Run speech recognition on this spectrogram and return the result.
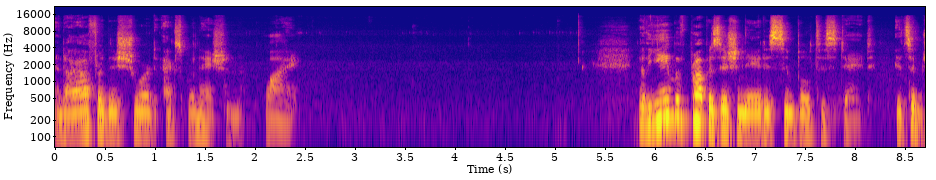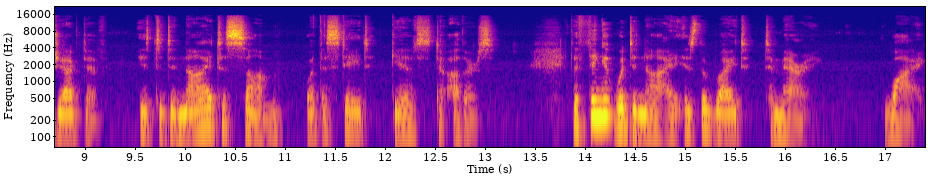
and I offer this short explanation why. Now, the aim of Proposition 8 is simple to state. Its objective is to deny to some what the state gives to others. The thing it would deny is the right to marry. Why?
